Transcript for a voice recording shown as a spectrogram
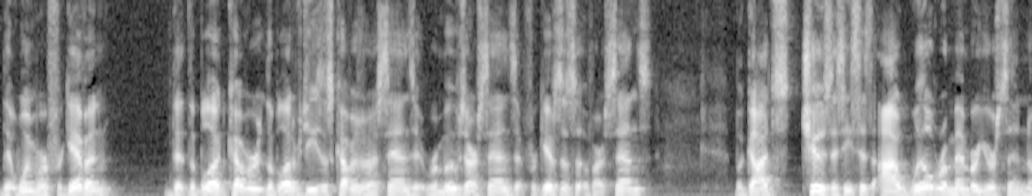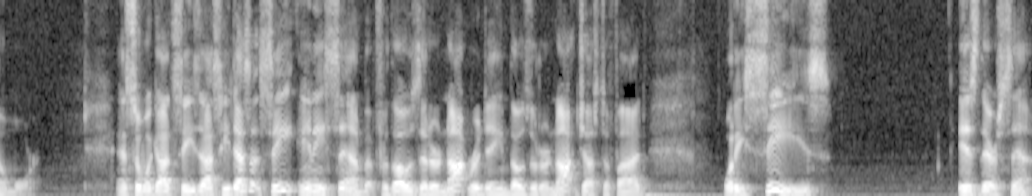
that when we're forgiven, that the blood covers the blood of Jesus covers our sins, it removes our sins, it forgives us of our sins. But God chooses, He says, I will remember your sin no more. And so when God sees us, He doesn't see any sin, but for those that are not redeemed, those that are not justified, what he sees is their sin.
